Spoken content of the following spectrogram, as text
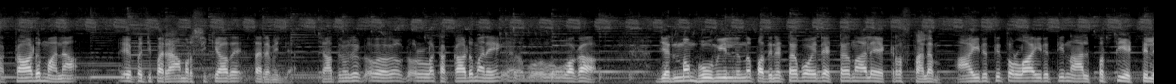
കക്കാട് മനയെ പറ്റി പരാമർശിക്കാതെ തരമില്ല. ചാത്തലൂർ ഉള്ള കക്കാട് മന വക ജന്മം ഭൂമിയിൽ നിന്ന് പതിനെട്ട് പോയിന്റ് എട്ട് നാല് ഏക്കർ സ്ഥലം ആയിരത്തി തൊള്ളായിരത്തി നാൽപ്പത്തി എട്ടിൽ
